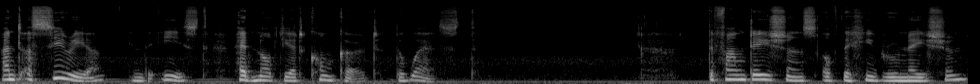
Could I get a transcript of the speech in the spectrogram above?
and Assyria in the east had not yet conquered the west. The foundations of the Hebrew nation,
